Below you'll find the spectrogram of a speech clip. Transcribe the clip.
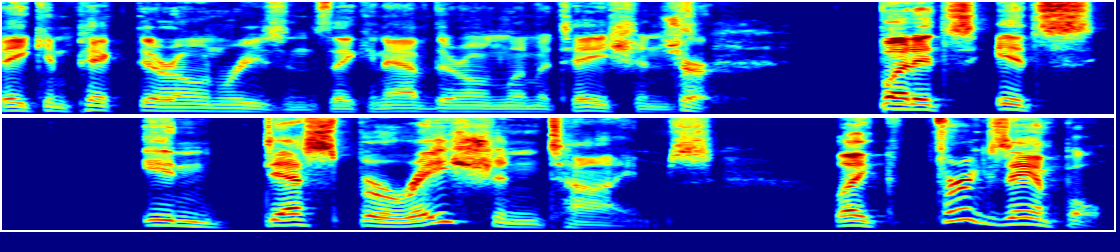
They can pick their own reasons. They can have their own limitations. Sure. But it's it's in desperation times. Like, for example,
